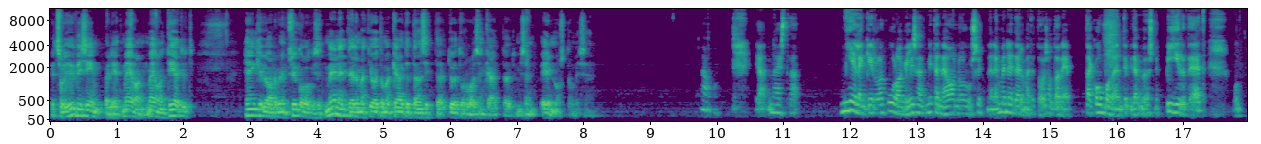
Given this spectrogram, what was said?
Et se oli hyvin simppeli, että meillä on, meillä on tietyt henkilöarvioinnin psykologiset menetelmät, joita me käytetään sitten työturvallisen käyttäytymisen ennustamiseen. Joo. Ja näistä mielenkiinnolla kuullaankin lisää, että mitä ne on ollut sitten ne menetelmät ja toisaalta ne, tai komponentti, mitä myös ne piirteet. Mutta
